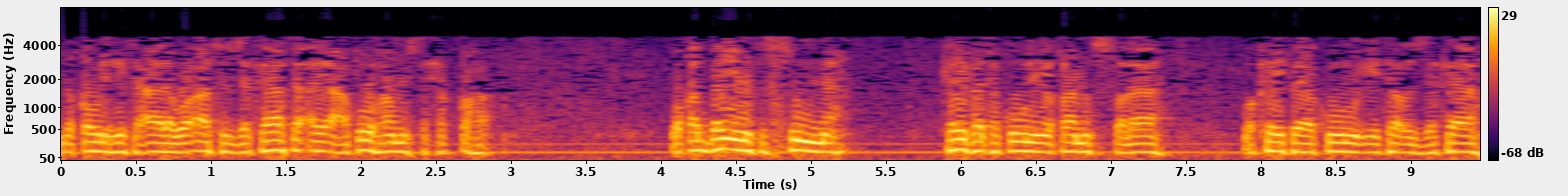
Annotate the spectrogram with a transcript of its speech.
لقوله تعالى وآتوا الزكاة أي أعطوها مستحقها. وقد بينت السنة كيف تكون إقامة الصلاة وكيف يكون إيتاء الزكاة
